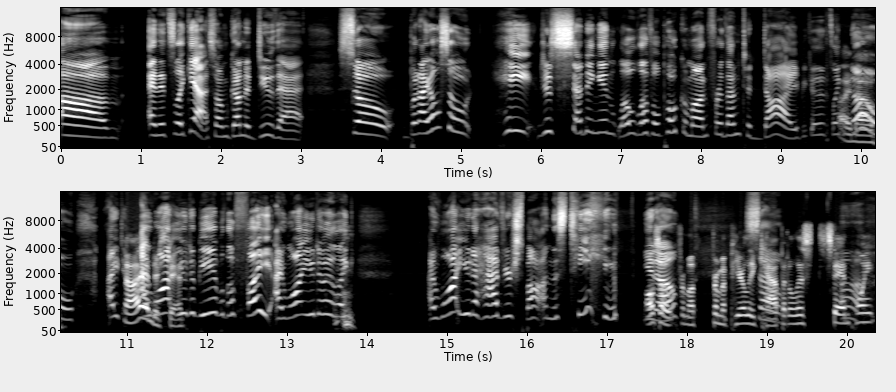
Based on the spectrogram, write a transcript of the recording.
Um, and it's like, yeah, so I'm gonna do that. So, but I also hate just sending in low level Pokemon for them to die because it's like, I no. I, No, I I want you to be able to fight. I want you to like, I want you to have your spot on this team. You also, know? from a from a purely So- capitalist standpoint,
